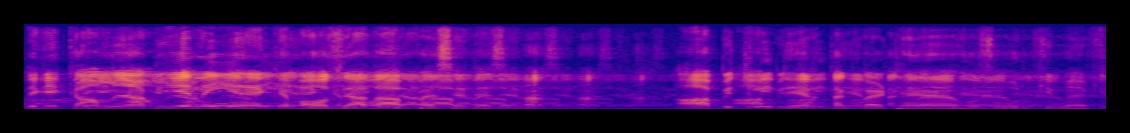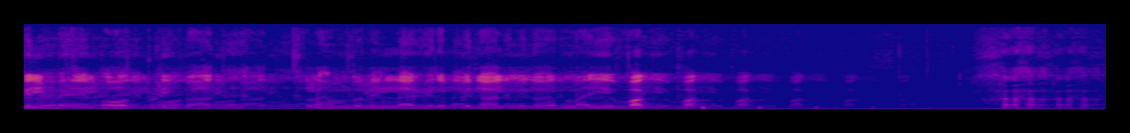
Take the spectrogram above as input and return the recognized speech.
देखिए कामयाबी ये नहीं है कि बहुत ज़्यादा आप पैसे दे देना आप इतनी देर तक बैठे हैं हुजूर की महफिल में बहुत बड़ी बात है। अल्हम्दुलिल्लाह रब्बिल आलमीन, वरना ये वक्त?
